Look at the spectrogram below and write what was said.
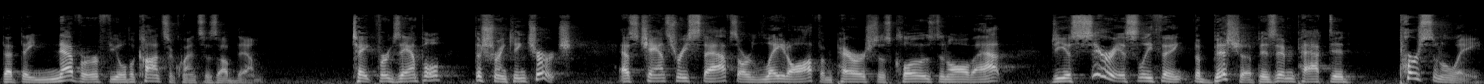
that they never feel the consequences of them. Take, for example, the shrinking church. As chancery staffs are laid off and parishes closed and all that, do you seriously think the bishop is impacted personally?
